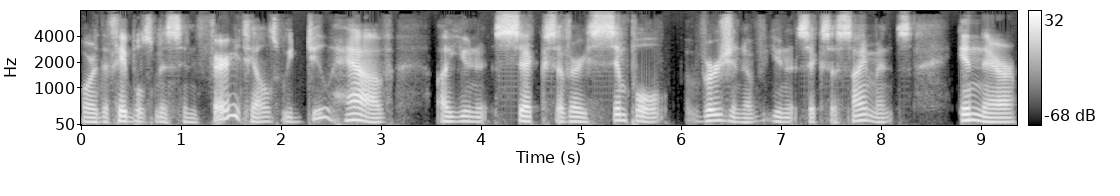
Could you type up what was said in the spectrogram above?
or the Fables, Myths, and Fairy Tales, we do have a Unit 6, a very simple version of Unit 6 assignments in there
